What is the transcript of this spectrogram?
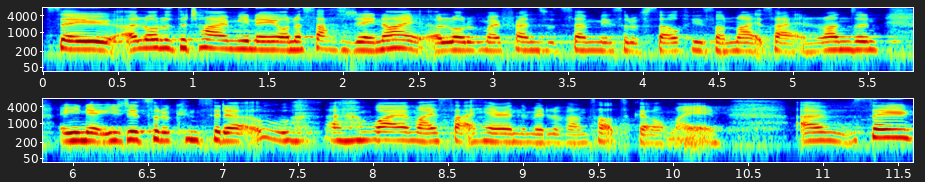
So a lot of the time, you know, on a Saturday night, a lot of my friends would send me sort of selfies on nights out in London. And, you know, you did sort of consider, oh, why am I sat here in the middle of Antarctica on my own? Um, so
